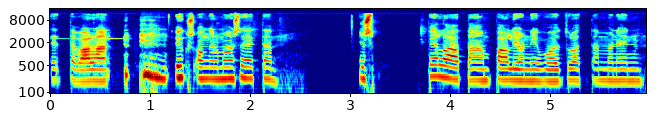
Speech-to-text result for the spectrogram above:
että tavallaan yksi ongelma on se, että jos pelataan paljon, niin voi tulla tämmöinen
